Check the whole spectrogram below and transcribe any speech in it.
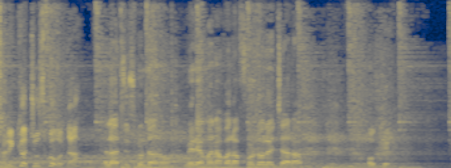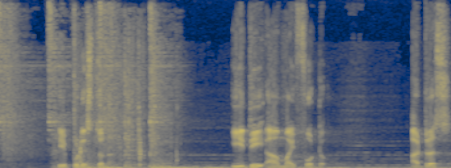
సరిగ్గా చూసుకోవద్దా? ఎలా చూసుకుంటాను? మీరేమైనా వాళ్ళ ఫోటోలు ఇచ్చారా? ఓకే. ఇప్పుడు ఇస్తున్నా. ఇది ఆ అమ్మాయి photo. Address?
